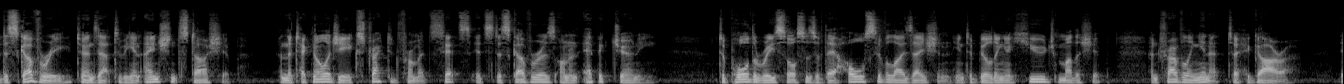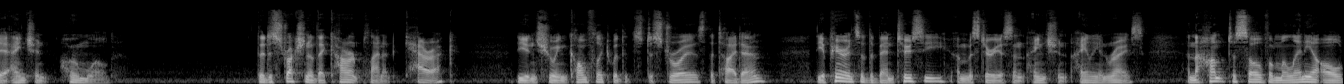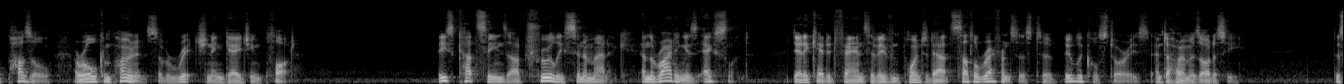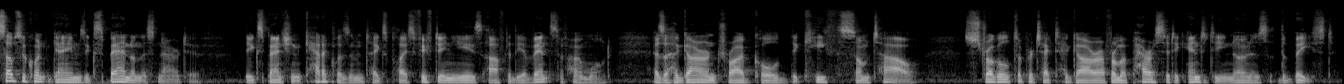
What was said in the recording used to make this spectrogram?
The Discovery turns out to be an ancient starship, and the technology extracted from it sets its discoverers on an epic journey to pour the resources of their whole civilization into building a huge mothership and travelling in it to Hiigara, their ancient homeworld. the destruction of their current planet, Kharak, the ensuing conflict with its destroyers, the Taiidan, the appearance of the Bentusi, a mysterious and ancient alien race, and the hunt to solve a millennia old puzzle are all components of a rich and engaging plot. These cutscenes are truly cinematic, and the writing is excellent. Dedicated fans have even pointed out subtle references to biblical stories and to Homer's Odyssey. The subsequent games expand on this narrative. The expansion Cataclysm takes place 15 years after the events of Homeworld, as a Hiigaran tribe called the Kiith Somtaaw struggle to protect Hiigara from a parasitic entity known as the Beast.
